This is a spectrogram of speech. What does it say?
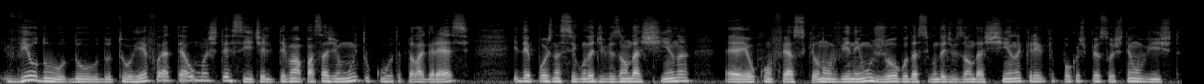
viu do, do, do Touré foi até o Manchester City. Ele teve uma passagem muito curta pela Grécia e depois na segunda divisão da China. é, eu confesso que eu não vi nenhum jogo da segunda divisão da China, creio que poucas pessoas tenham visto.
